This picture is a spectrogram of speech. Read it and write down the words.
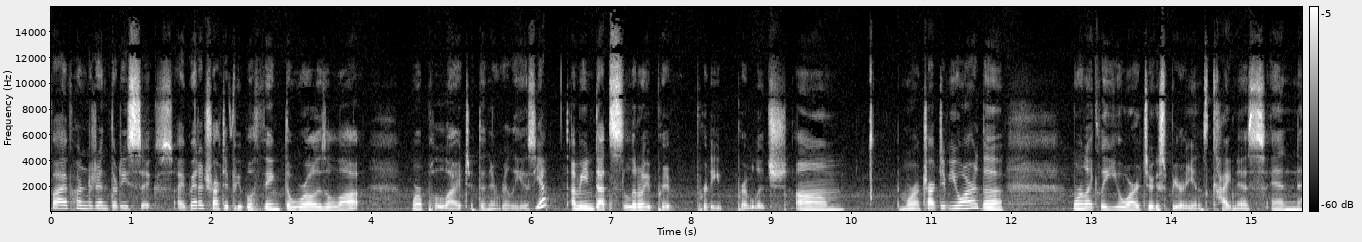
536. I bet attractive people think the world is a lot more polite than it really is. Yeah, I mean that's literally pretty pretty privilege. Um, the more attractive you are, the more likely you are to experience kindness and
